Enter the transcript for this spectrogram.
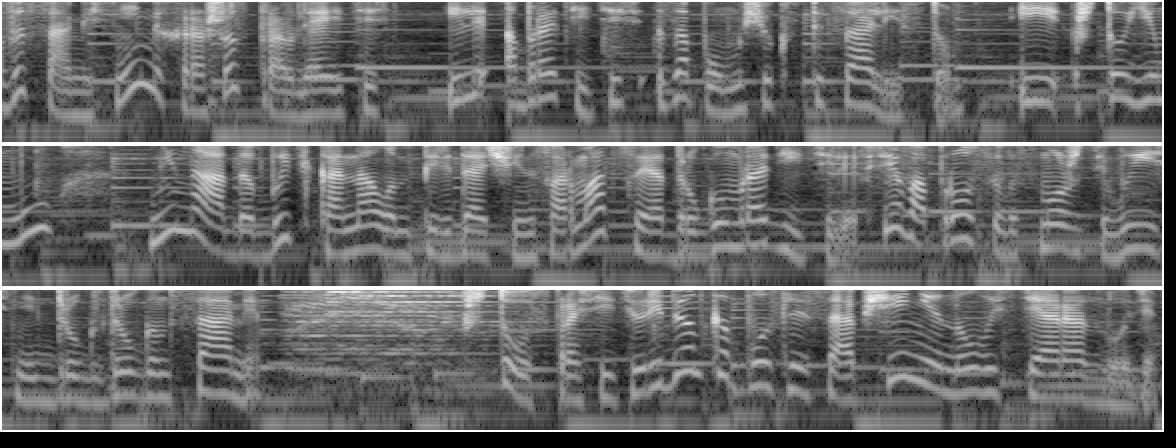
Вы сами с ними хорошо справляетесь или обратитесь за помощью к специалисту. И что ему не надо быть каналом передачи информации о другом родителе. Все вопросы вы сможете выяснить друг с другом сами. Что спросить у ребенка после сообщения новости о разводе?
